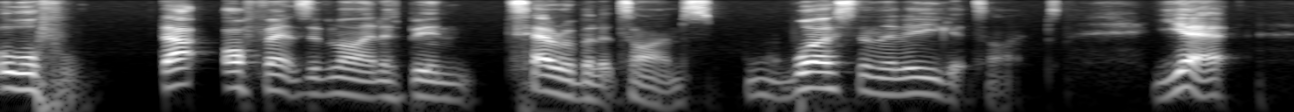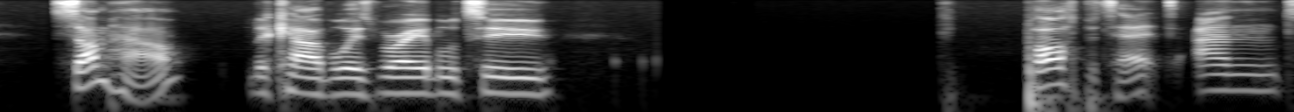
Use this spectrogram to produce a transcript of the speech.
awful. That offensive line has been terrible at times worse than the league at times Yet somehow the Cowboys were able to pass protect and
